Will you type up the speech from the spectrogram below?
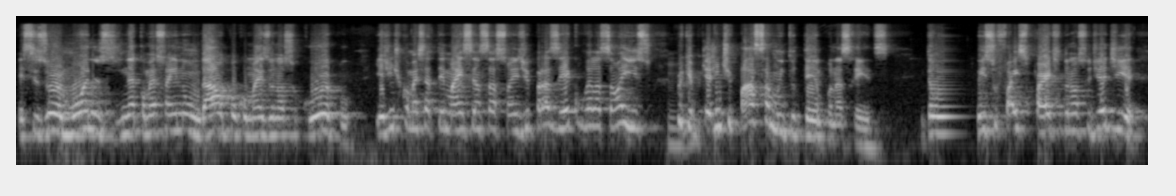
Esses hormônios né, começam a inundar um pouco mais o nosso corpo e a gente começa a ter mais sensações de prazer com relação a isso. Uhum. Por quê? Porque a gente passa muito tempo nas redes. Então, isso faz parte do nosso dia a dia.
